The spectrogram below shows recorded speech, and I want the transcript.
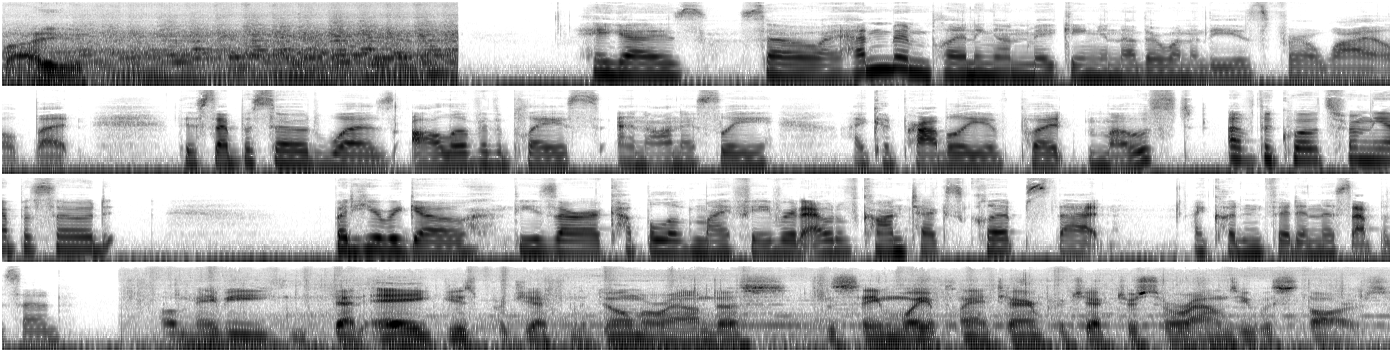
Bye. Hey guys, so I hadn't been planning on making another one of these for a while, but this episode was all over the place, and honestly, I could probably have put most of the quotes from the episode. But here we go. These are a couple of my favorite out of context clips that I couldn't fit in this episode. Oh, maybe that egg is projecting the dome around us the same way a planetarium projector surrounds you with stars.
